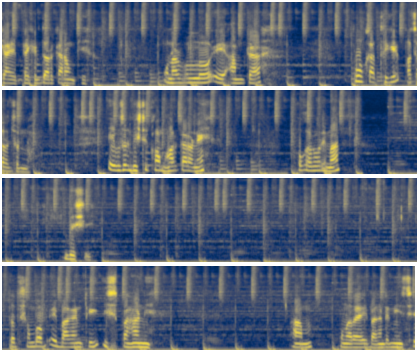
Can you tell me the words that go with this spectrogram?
গায়ে প্যাকেট দেওয়ার কারণ কি? ওনার বলল, এই আমটা পোকা থেকে বাঁচার জন্য। এই বছর বৃষ্টি কম হওয়ার কারণে পোকার পরিমাণ বেশি। যত সম্ভব এই বাগানটি ইস্পাহানি আম ওনারা এই বাগানটা নিয়েছে।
